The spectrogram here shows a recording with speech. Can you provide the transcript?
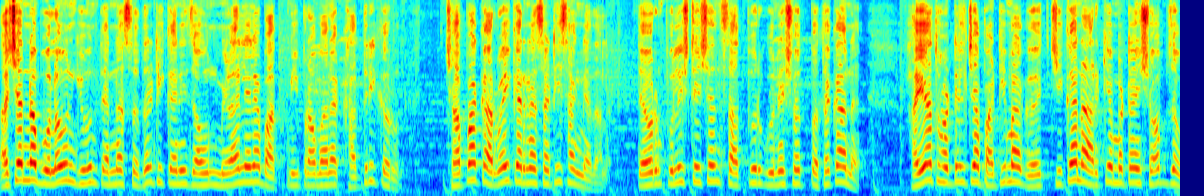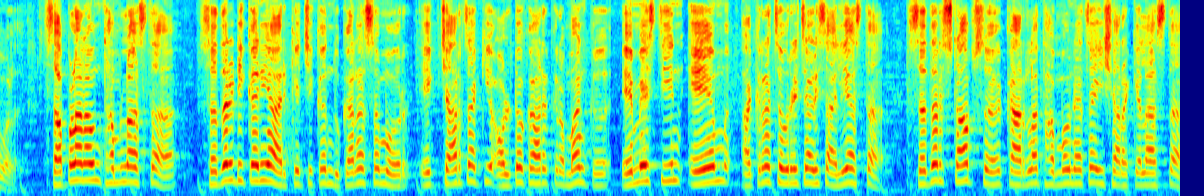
अशांना बोलावून घेऊन त्यांना सदर ठिकाणी जाऊन मिळालेल्या बातमीप्रमाणे खात्री करून छापा कारवाई करण्यासाठी सांगण्यात आला. त्यावरून पोलीस स्टेशन सातपूर गुन्हे शोध पथकानं हयात हॉटेलच्या पाठीमागं chicken R K mutton shop जवळ सापळा लावून थांबलो असता सदर ठिकाणी आरके चिकन दुकानासमोर एक चारचाकी ऑल्टो कार क्रमांक एम एस तीन ए एम अकरा चौवेचाळीस आली असता सदर स्टाफसह कारला थांबवण्याचा इशारा केला असता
